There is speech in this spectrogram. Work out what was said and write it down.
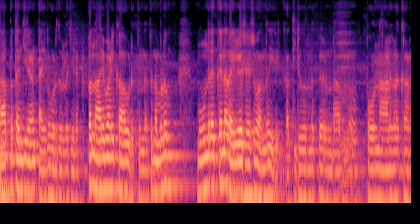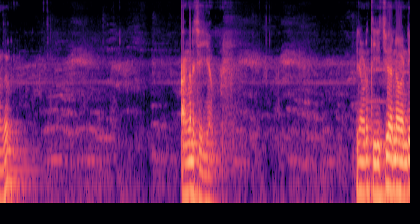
നാൽപ്പത്തഞ്ചിനാണ് ടൈം കൊടുത്തിട്ടുള്ളത് ചിലപ്പോൾ. ഇപ്പം നാല് മണിക്കാവും എടുക്കുന്നത്. അപ്പം നമ്മൾ മൂന്നരക്ക് തന്നെ റെയിൽവേ സ്റ്റേഷൻ വന്ന് ഇരിക്കുക തിരുവനന്തപുരത്തൊക്കെ ഉണ്ടാകുന്ന പോകുന്ന ആളുകളൊക്കെ ആണെങ്കിൽ അങ്ങനെ ചെയ്യാം. പിന്നെ അവിടെ തിരിച്ചു വരുന്ന വണ്ടി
